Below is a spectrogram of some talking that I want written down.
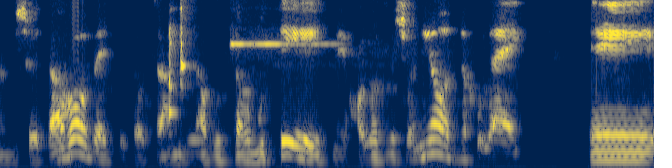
מנישואי תערובת, כתוצאה מערבות תרבותית, מיכולות לשוניות וכולי. אה,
